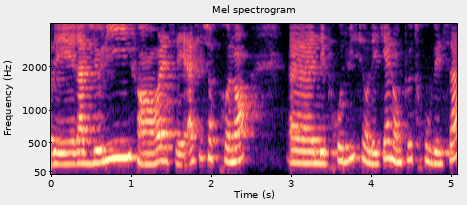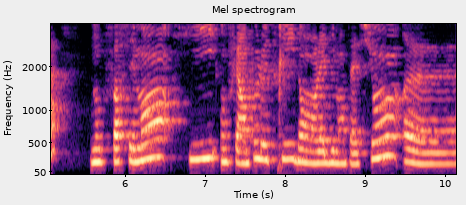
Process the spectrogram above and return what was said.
des raviolis. Enfin voilà, c'est assez surprenant. Euh, les produits sur lesquels on peut trouver ça. Donc forcément, si on fait un peu le tri dans l'alimentation, euh,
